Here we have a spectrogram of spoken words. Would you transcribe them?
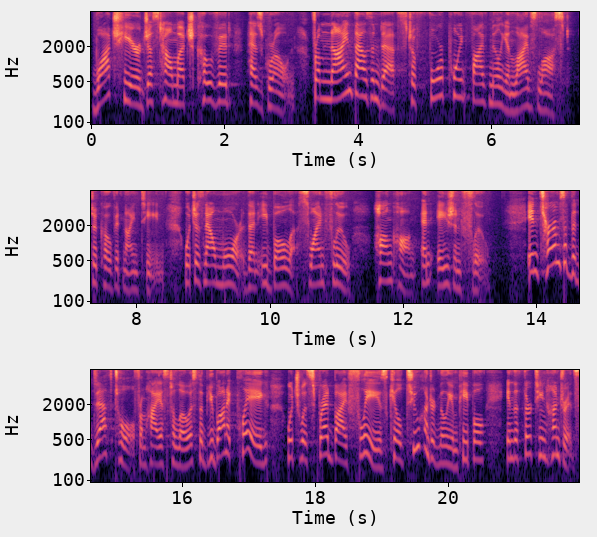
Watch here just how much COVID has grown. From 9,000 deaths to 4.5 million lives lost to COVID-19, which is now more than Ebola, swine flu, Hong Kong, and Asian flu. In terms of the death toll from highest to lowest, the bubonic plague, which was spread by fleas, killed 200 million people in the 1300s.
